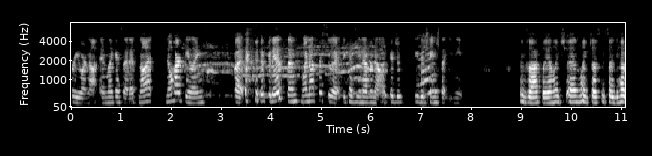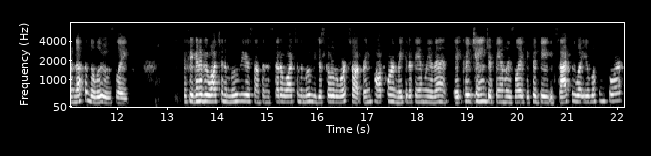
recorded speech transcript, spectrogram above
for you or not. And like I said, if not, no hard feelings. But if it is, then why not pursue it? Because you never know. It could just be the change that you need. Exactly. And like and like Jesse said, you have nothing to lose. Like if you're going to be watching a movie or something, instead of watching the movie, just go to the workshop, bring popcorn, make it a family event. It could change your family's life. It could be exactly what you're looking for.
